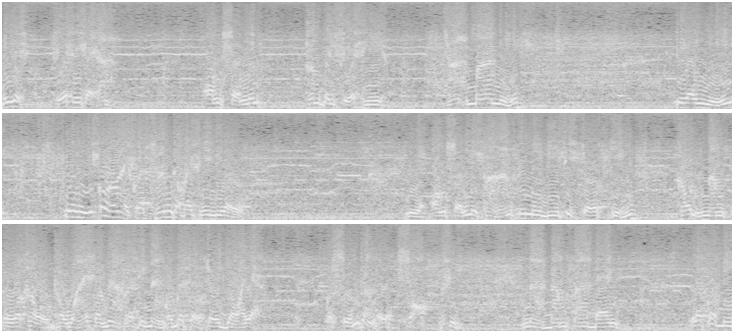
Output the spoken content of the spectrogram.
มีเสียทีแก่กันองสงนั้นทำเป็นเสียทีชักมาหนีเตียวหนีเตียวหนีก็ไล่กระชั้นเข้าไปทีเดียวเนี่ยองสงมีทหารที่มีดีที่โจกิงเขานำตัวเข้าถวายต่อหน้าพระที่นั่งของพระเจ้าโจยอยอะ ก็สูงตั้งหกศอกหน้าดำตาแดง แล้วก็มี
